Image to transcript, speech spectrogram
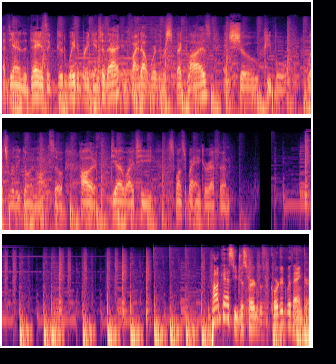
at the end of the day, it's a good way to break into that and find out where the respect lies and show people what's really going on. So holler, DIYT, sponsored by Anchor FM. The podcast you just heard was recorded with Anchor.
